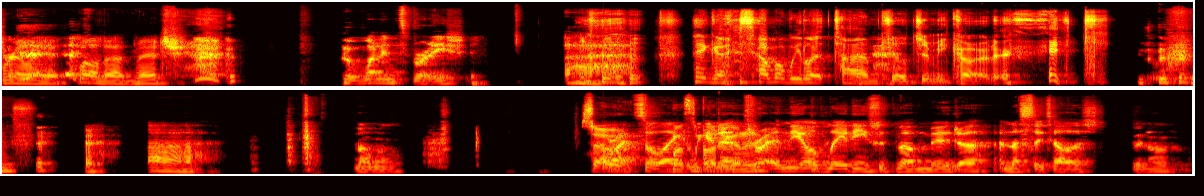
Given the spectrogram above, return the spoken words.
brilliant. Well done, Mitch. One inspiration. Ah, hey guys, how about we let time kill Jimmy Carter? ah. No, no. So all right, so like we're gonna, gonna do? threaten the old ladies with murder unless they tell us what's going on.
